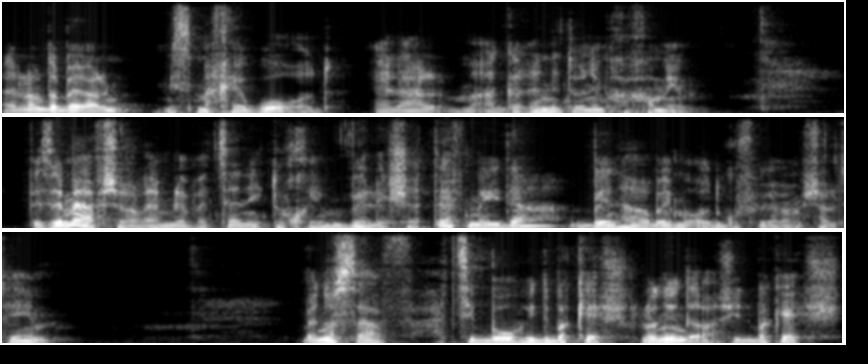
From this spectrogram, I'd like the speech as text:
אני לא מדבר על מסמכי וורד, אלא על מאגרי נתונים חכמים. וזה מאפשר להם לבצע ניתוחים ולשתף מידע בין הרבה מאוד גופים ממשלתיים. בנוסף, הציבור התבקש, לא נדרש, התבקש,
